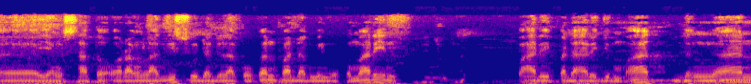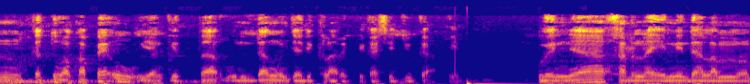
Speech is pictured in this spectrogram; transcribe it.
eh, yang satu orang lagi sudah dilakukan pada minggu kemarin hari pada hari Jumat dengan ketua KPU yang kita undang menjadi klarifikasi juga. Poinnya karena ini dalam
